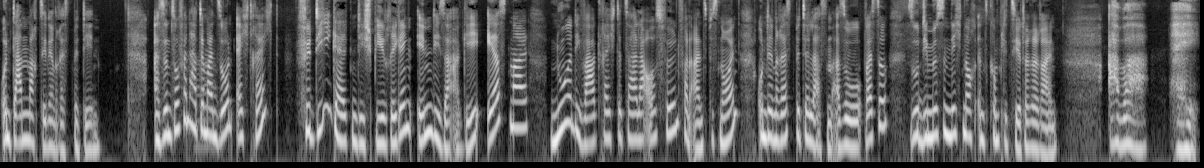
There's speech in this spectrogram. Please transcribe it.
und dann macht sie den Rest mit denen. Also insofern hatte mein Sohn echt recht. Für die gelten die Spielregeln in dieser AG. Erstmal nur die waagrechte Zeile ausfüllen von 1 bis 9 und den Rest bitte lassen. Also, weißt du, so, die müssen nicht noch ins Kompliziertere rein. Aber hey,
